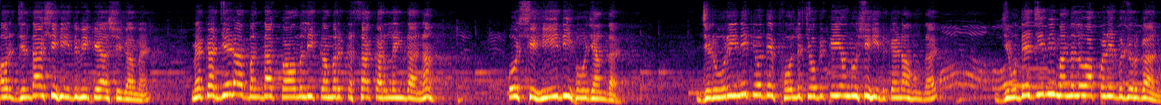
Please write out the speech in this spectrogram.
ਔਰ ਜਿੰਦਾ ਸ਼ਹੀਦ ਵੀ ਕਿਹਾ ਸੀਗਾ ਮੈਂ। ਮੈਂ ਕਿਹਾ, ਜਿਹੜਾ ਬੰਦਾ ਕੌਮ ਲਈ ਕਮਰ ਕੱਸਾ ਕਰ ਲੈਂਦਾ ਨਾ, ਉਹ ਸ਼ਹੀਦ ਹੀ ਹੋ ਜਾਂਦਾ ਹੈ। ਜ਼ਰੂਰੀ ਨਹੀਂ ਕਿ ਉਹਦੇ ਫੁੱਲ ਚੁੱਗ ਕੇ ਉਹਨੂੰ ਸ਼ਹੀਦ ਕਹਿਣਾ ਹੁੰਦਾ ਹੈ। ਜਿਉਂਦੇ ਜੀ ਵੀ ਮੰਨ ਲਓ ਆਪਣੇ ਬਜ਼ੁਰਗਾਂ ਨੂੰ।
